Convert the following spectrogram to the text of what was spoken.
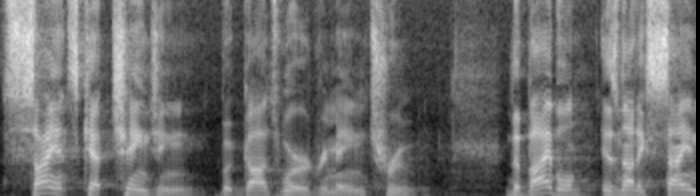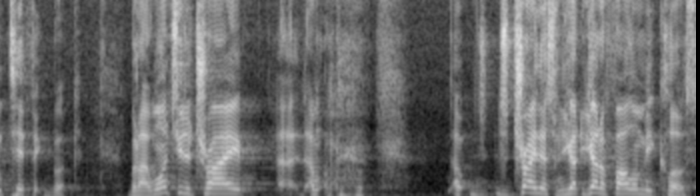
science kept changing, but God's word remained true. The Bible is not a scientific book. But I want you to try. Uh, uh, try this one. You got, you got to follow me close.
